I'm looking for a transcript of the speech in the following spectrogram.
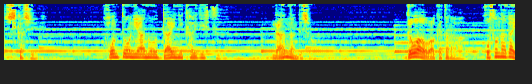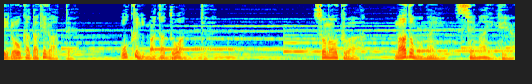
しかし、本当にあの第二会議室、何なんでしょう？ドアを開けたら細長い廊下だけがあって、奥にまたドアって。その奥は窓もない狭い部屋。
